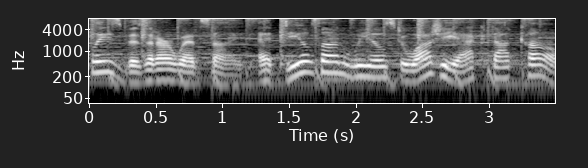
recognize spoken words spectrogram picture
Please visit our website at dealsonwheelsdowagiac.com.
